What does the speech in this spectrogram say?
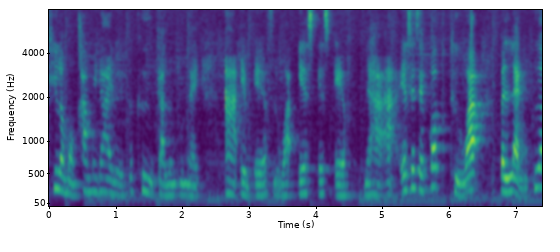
ที่เรามองข้ามไม่ได้เลยก็คือการลงทุนใน RMF หรือว่า SSF นะคะ SSF ก็ถือว่าเป็นแหล่งเพื่อ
